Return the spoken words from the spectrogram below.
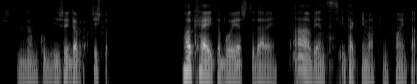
przy tym domku bliżej. Dobra, gdzieś tu. Okej, to było jeszcze dalej. A, więc i tak nie ma pinpointa.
